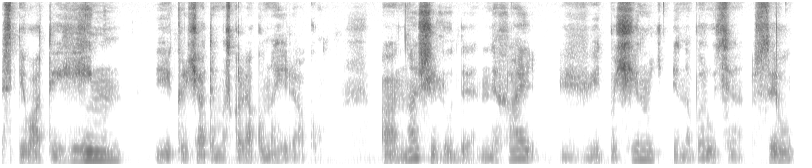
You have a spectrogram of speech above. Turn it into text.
співати гімн і кричати москаляку на гіляку. А наші люди нехай відпочинуть і наберуться сил,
